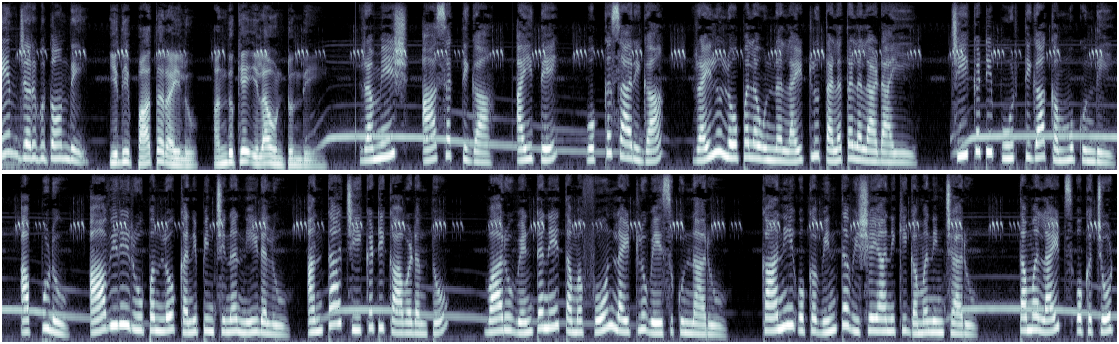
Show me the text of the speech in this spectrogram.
ఏం జరుగుతోంది? ఇది పాత రైలు అందుకే ఇలా ఉంటుంది. రమేష్ ఆసక్తిగా. అయితే ఒక్కసారిగా రైలు లోపల ఉన్న లైట్లు తళతళలాడాయి చీకటి పూర్తిగా కమ్ముకుంది. అప్పుడు ఆవిరి రూపంలో కనిపించిన నీడలు అంతా చీకటి కావడంతో వారు వెంటనే తమ ఫోన్ లైట్లు వేసుకున్నారు. కానీ ఒక వింత విషయానికి గమనించారు. తమ లైట్స్ ఒక చోట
